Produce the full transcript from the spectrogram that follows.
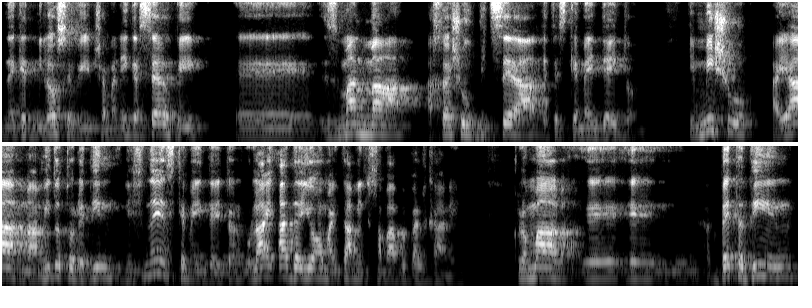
נגד מילוסביץ' המנהיג הסרבי אה, זמן מה אחרי שהוא ביצע את הסכמי דייטון. אם מישהו היה מעמיד אותו לדין לפני הסכמי דייטון אולי עד היום הייתה מלחמה בבלקנים. כלומר אה, בית הדין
